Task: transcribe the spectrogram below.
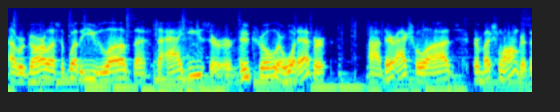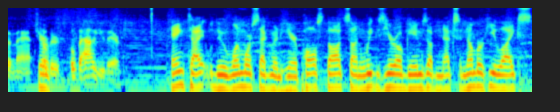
Uh, regardless of whether you love the, the Aggies or, or neutral or whatever, uh, their actual odds are much longer than that. Sure. So there's no value there. Hang tight. We'll do one more segment here. Paul's thoughts on week zero games up next, a number he likes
